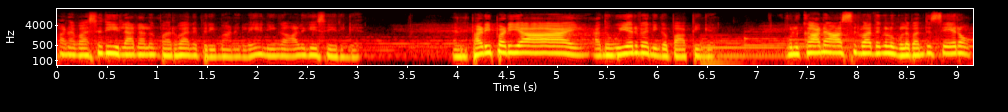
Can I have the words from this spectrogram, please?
பண வசதி இல்லாதாலும் பரவாயில்ல பெரியமானுங்களே நீங்கள் ஆளுகை செய்கிறீங்க படிப்படியாய் அந்த உயர்வை நீங்கள் பார்ப்பீங்க உங்களுக்கான ஆசீர்வாதங்கள் உங்களை வந்து சேரும்.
